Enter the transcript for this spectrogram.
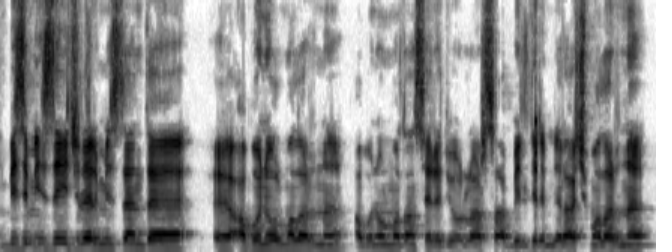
bizim izleyicilerimizden de e, abone olmalarını, abone olmadan seyrediyorlarsa bildirimleri açmalarını,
